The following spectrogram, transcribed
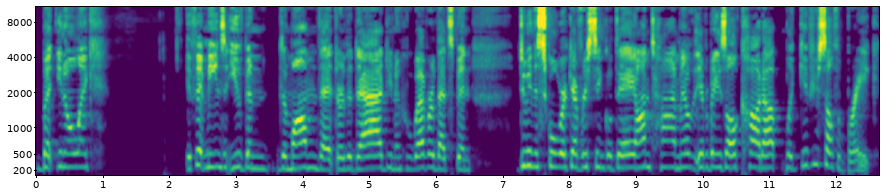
But, you know, like, if it means that you've been the mom that, or the dad, you know, whoever that's been doing the schoolwork every single day on time. Everybody's all caught up. Like, give yourself a break.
